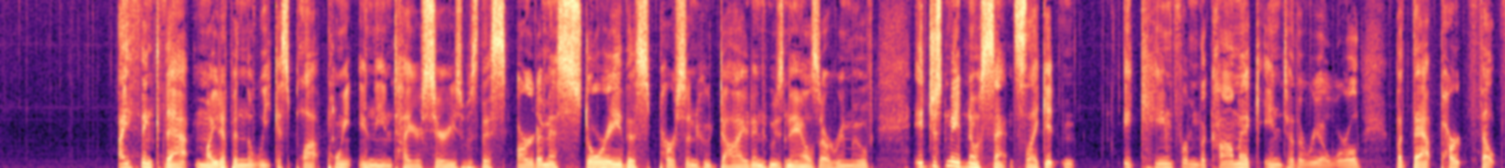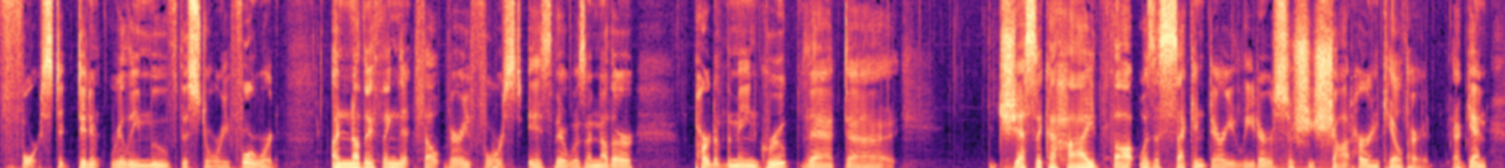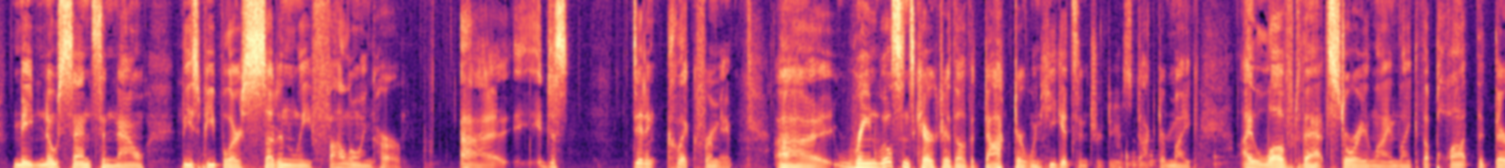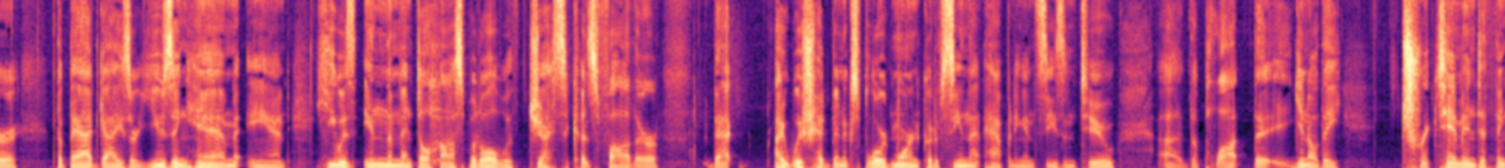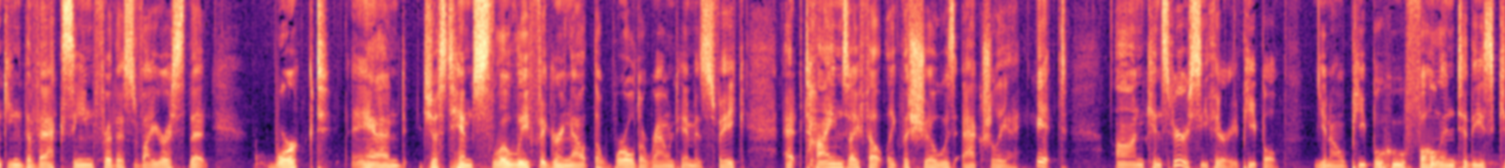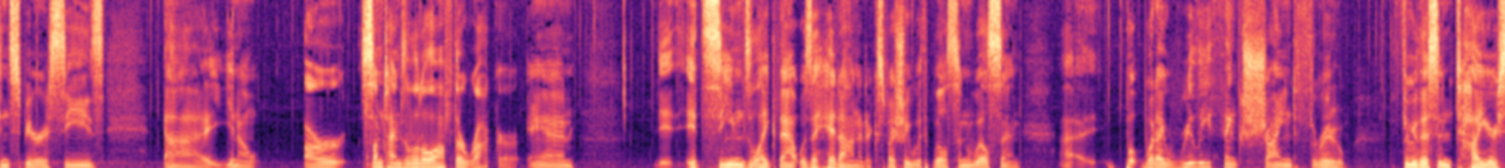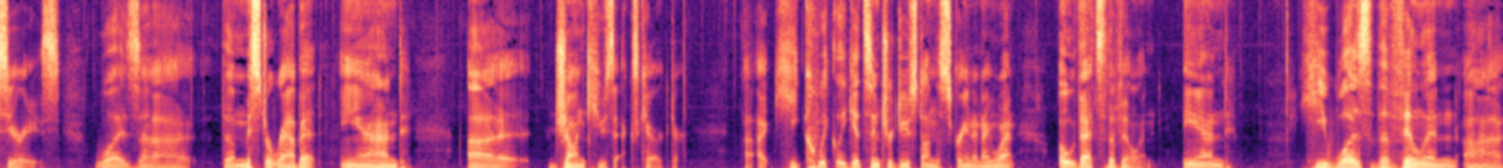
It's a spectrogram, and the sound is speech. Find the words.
I think that might have been the weakest plot point in the entire series was this Artemis story, this person who died and whose nails are removed. It just made no sense. Like it it came from the comic into the real world, but that part felt forced. It didn't really move the story forward. Another thing that felt very forced is there was another part of the main group that uh, Jessica Hyde thought was a secondary leader, so she shot her and killed her. It, again, made no sense, and now these people are suddenly following her. Uh, it just didn't click for me. Uh, Rainn Wilson's character, though, the doctor, when he gets introduced, Dr. Mike, I loved that storyline. Like the plot that they're the bad guys are using him and he was in the mental hospital with Jessica's father. That I wish had been explored more and could have seen that happening in season two. Uh, the plot, the you know, they tricked him into thinking the vaccine for this virus that worked and just him slowly figuring out the world around him is fake. At times, I felt like the show was actually a hit on conspiracy theory people you know, people who fall into these conspiracies, uh, you know, are sometimes a little off their rocker. And it, it seemed like that was a hit on it, especially with Wilson Wilson. Uh, but what I really think shined through through this entire series was uh, the Mr. Rabbit and uh, John Cusack's character. Uh, he quickly gets introduced on the screen, and I went, "Oh, that's the villain." And he was the villain uh,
